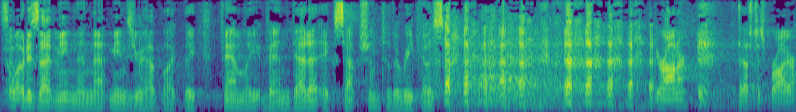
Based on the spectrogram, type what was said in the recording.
So what does that mean then? That means you have like the family vendetta exception to the RICO Your Honor, Justice Breyer,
